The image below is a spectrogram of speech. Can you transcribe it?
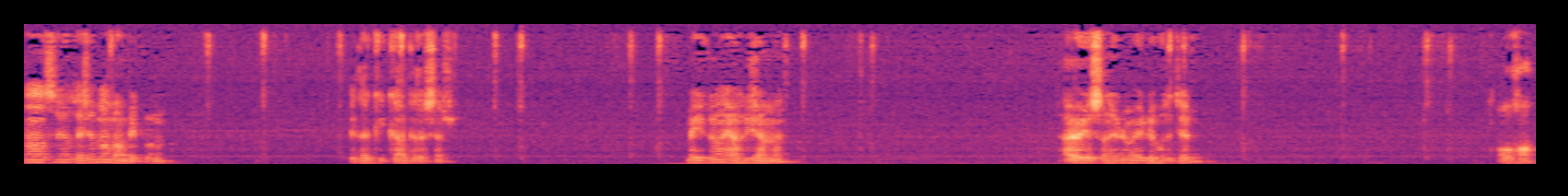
Nasıl ayarlayacağım bu ekranı? Bir dakika arkadaşlar. Bir ekranı ayarlayacağım ben. Ha, öyle sanıyorum. Öyle ediyorum. Oha.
